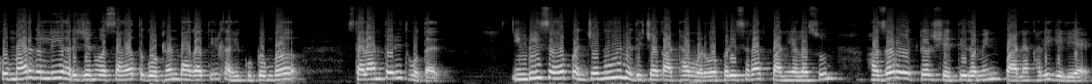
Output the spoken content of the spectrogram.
कुंभार गल्ली हरिजन वसाहत गोठण भागातील काही कुटुंब स्थलांतरित होत आहेत. इंगळीसह पंचगंगा नदीच्या काठावर व परिसरात पाणी आलं असून हजारो हेक्टर शेती जमीन पाण्याखाली गेली आहे.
